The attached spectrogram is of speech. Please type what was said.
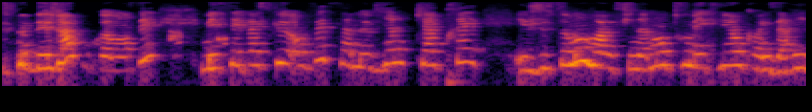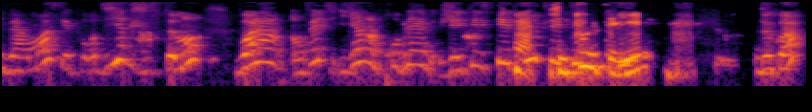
déjà, pour commencer. C'est parce que, en fait, ça ne vient qu'après. Et justement, moi, finalement, tous mes clients, quand ils arrivent vers moi, c'est pour dire, justement, voilà, en fait, il y a un problème. J'ai testé toutes les techniques. De quoi?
